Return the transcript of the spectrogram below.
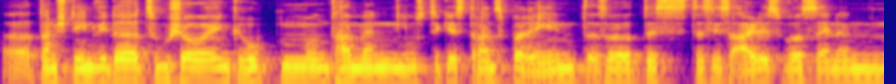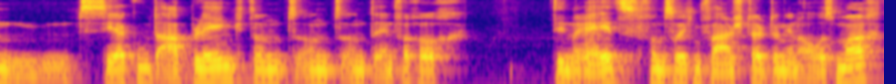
Äh, dann stehen wieder Zuschauer in Gruppen und haben ein lustiges Transparent. Also das, das ist alles, was einen sehr gut ablenkt und, und, und einfach auch den Reiz von solchen Veranstaltungen ausmacht.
